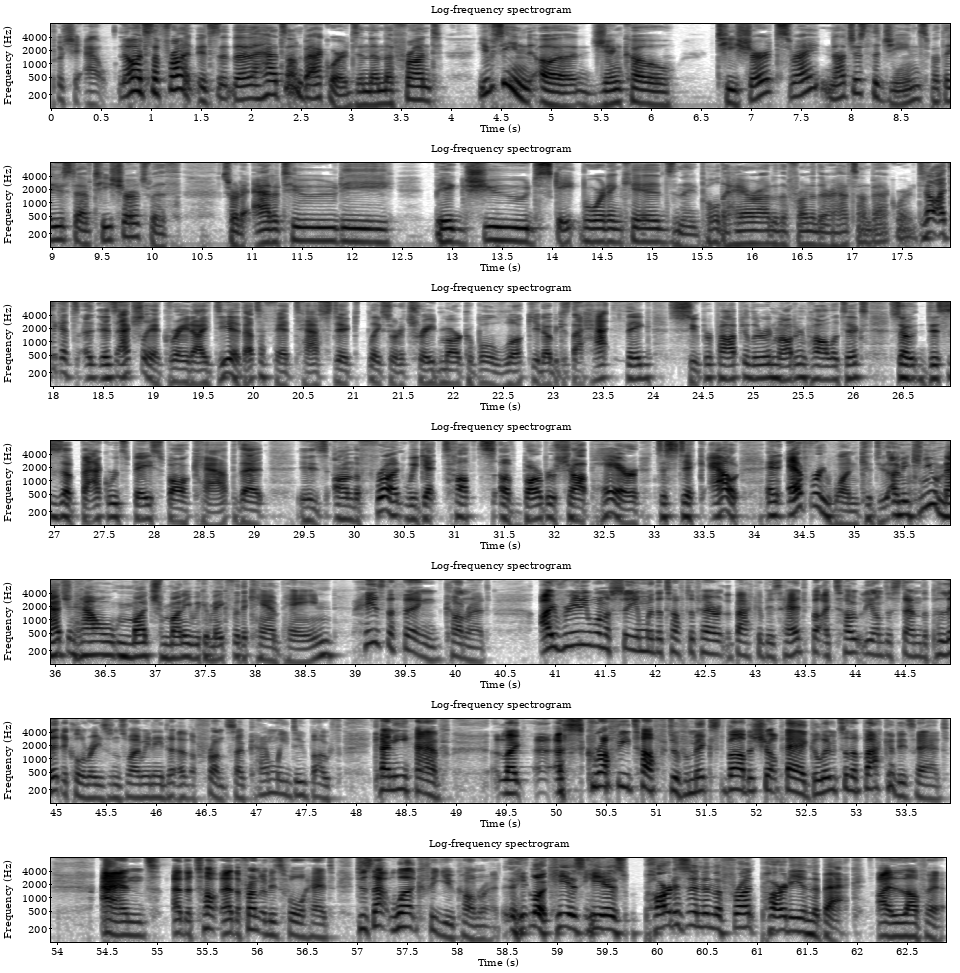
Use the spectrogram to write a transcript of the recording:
push it out. No, it's the front. It's the, the hat's on backwards and then the front. You've seen uh JNCO t-shirts, right? Not just the jeans, but they used to have t-shirts with sort of attitudey, big shoed skateboarding kids and they'd pull the hair out of the front of their hats on backwards. No, I think it's uh, it's actually a great idea. That's a fantastic, like, sort of trademarkable look, you know, because the hat thing super popular in modern politics. So this is a backwards baseball cap that is on the front. We get tufts of barbershop hair to stick out, and everyone could do. I mean, can you imagine how much money we could make for the campaign? Here's the thing, Conrad. I really want to see him with a tuft of hair at the back of his head, but I totally understand the political reasons why we need it at the front. So can we do both? Can he have like a- scruffy tuft of mixed barbershop hair glued to the back of his head and at the top at the front of his forehead? Does that work for you, Conrad? He, look, he is he is partisan in the front, party in the back. I love it.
